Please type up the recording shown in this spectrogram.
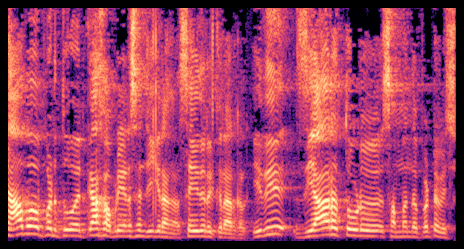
ஞாபகப்படுத்துவதற்காக அப்படி என்ன செஞ்சுக்கிறாங்க? செய்திருக்கிறார்கள். இது ஜியாரத்தோடு சம்பந்தப்பட்ட விஷயம்.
